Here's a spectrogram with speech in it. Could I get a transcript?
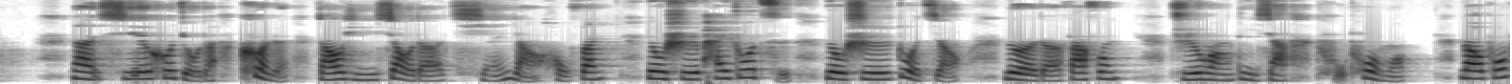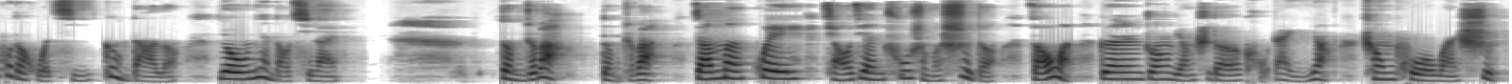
那些喝酒的客人早已笑得前仰后翻，又是拍桌子，又是跺脚，乐得发疯，直往地下吐唾沫。老婆婆的火气更大了。又念叨起来：“等着吧，等着吧，咱们会瞧见出什么事的。早晚跟装粮食的口袋一样，撑破完事。”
